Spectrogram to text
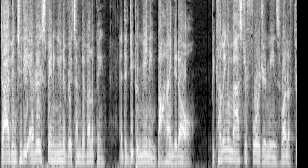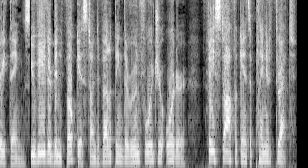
dive into the ever expanding universe I'm developing and the deeper meaning behind it all. Becoming a Master Forger means one of three things. You've either been focused on developing the Rune Forger Order, faced off against a planar threat,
